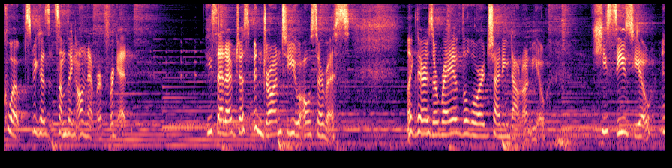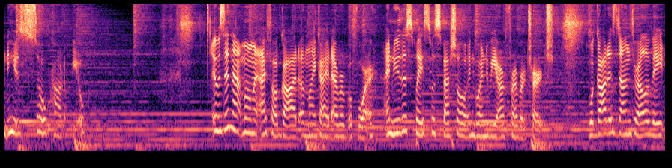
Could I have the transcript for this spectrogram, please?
quotes because it's something I'll never forget. He said, I've just been drawn to you all service, like there is a ray of the Lord shining down on you. He sees you and he is so proud of you. It was in that moment I felt God unlike I had ever before. I knew this place was special and going to be our forever church. What God has done through Elevate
